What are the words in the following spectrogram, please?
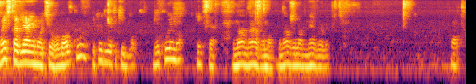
Ми вставляємо цю головку, і тут є такий блок. Блокуємо і все. Вона на замок, вона вже нам не вилетить. От.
